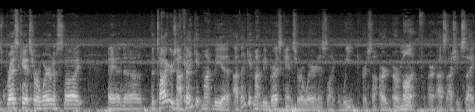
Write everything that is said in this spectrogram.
It was breast cancer awareness night, and uh, the Tigers I think it might be a. I think it might be breast cancer awareness like week or some or, or month or I, I should say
